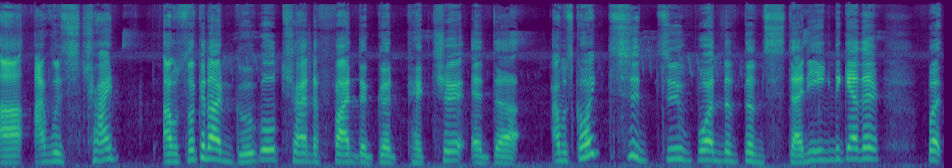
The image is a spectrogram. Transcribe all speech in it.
Uh, I was trying, I was looking on Google trying to find a good picture, and uh, I was going to do one of them studying together, but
